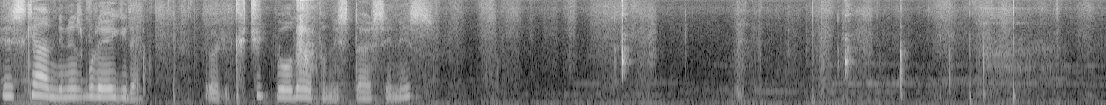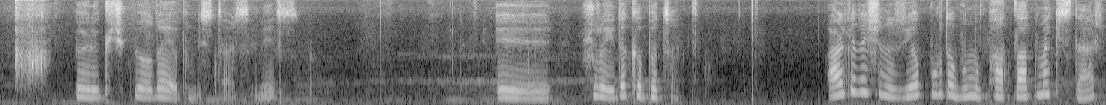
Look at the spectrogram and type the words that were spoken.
Siz kendiniz buraya girin. Böyle küçük bir oda yapın isterseniz. Böyle küçük bir oda yapın isterseniz. Ee, şurayı da kapatın. Arkadaşınız ya burada bunu patlatmak ister.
